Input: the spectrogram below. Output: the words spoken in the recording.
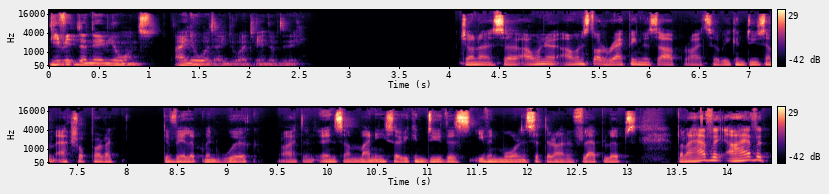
give it the name you want. I know what I do at the end of the day. Jonah, so I want to I want to start wrapping this up, right? So we can do some actual product development work, right, and earn some money. So we can do this even more and sit around and flap lips. But I have a I have a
